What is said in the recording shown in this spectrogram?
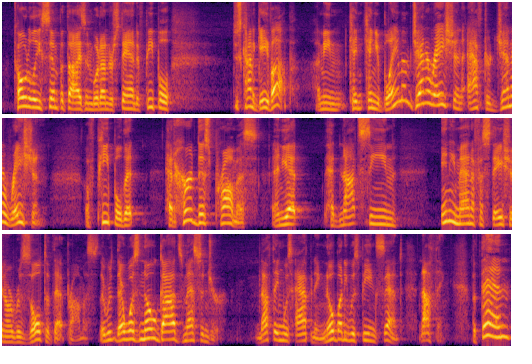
totally sympathize and would understand if people just kind of gave up. I mean, can, can you blame them? Generation after generation of people that had heard this promise and yet had not seen any manifestation or result of that promise. There was, there was no God's messenger. Nothing was happening. Nobody was being sent. Nothing. But then,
